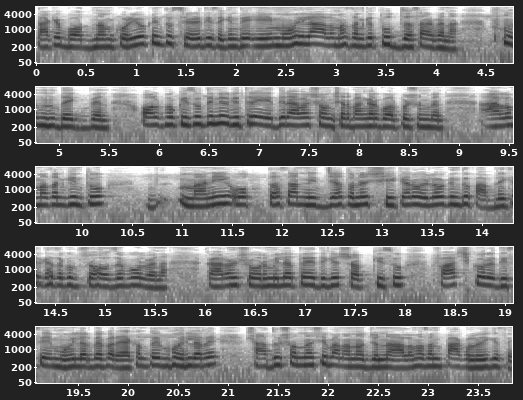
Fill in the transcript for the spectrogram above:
তাকে বদনাম করেও কিন্তু ছেড়ে দিয়েছে কিন্তু এই মহিলা আলম হাসানকে তুজ্জা ছাড়বে না। দেখবেন, অল্প কিছুদিনের ভিতরে এদের আবার সংসার ভাঙার গল্প শুনবেন। আলম হাসান কিন্তু মানে অত্যাচার, নির্যাতনের শিকার হইলেও কিন্তু পাবলিকের কাছে খুব সহজে বলবে না। কারণ শর্মিলা তো এদিকে সব কিছু ফাঁস করে দিছে এই মহিলার ব্যাপারে। এখন তো এই মহিলারে সাধু সন্ন্যাসী বানানোর জন্য আলম হাসান পাগল হয়ে গেছে।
